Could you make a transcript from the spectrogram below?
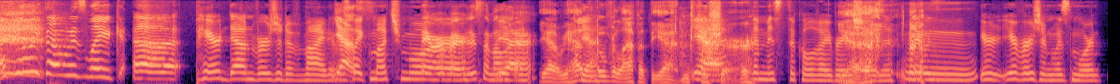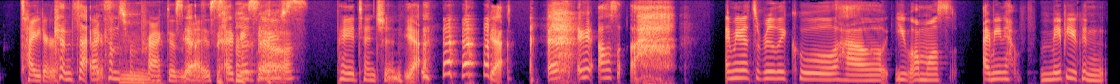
I feel like that was like a pared down version of mine. It Yes. was like much more. they were very similar Yeah. Yeah, we had Yeah. an overlap at the end Yeah, for sure. The mystical vibration. But it was, Mm, your your version was more tighter. concise That comes from Mm. practice, Yes, guys. I think so. Pay attention. yeah yeah it also i mean it's really cool how you almost i mean maybe you can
